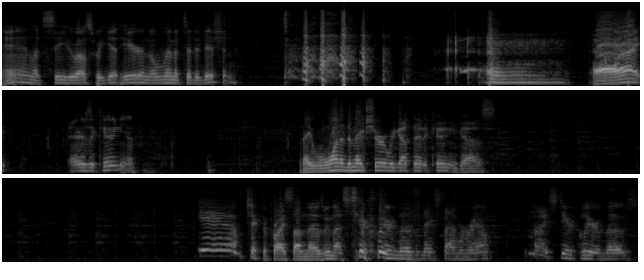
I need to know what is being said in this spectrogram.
And let's see who else we get here in the limited edition. There's Acuna. They wanted to make sure we got that Acuna, guys. Yeah, check the price on those. We might steer clear of those the next time around. Might steer clear of those.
